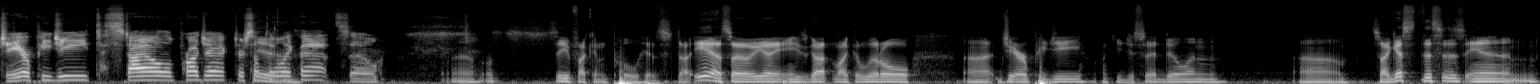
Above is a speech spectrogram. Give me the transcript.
JRPG style project or something Yeah. like that. So Uh, let's see if I can pull his stuff. Yeah, so yeah, he's got like a little uh, JRPG, like you just said, Dylan. Um, so I guess this is in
